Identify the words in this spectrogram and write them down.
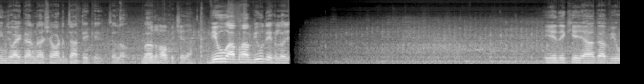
इंजॉय करना शॉर्ट जाते के। चलो पीछे का व्यू आप हाँ व्यू देख लो। ये देखिए यहाँ का व्यू।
